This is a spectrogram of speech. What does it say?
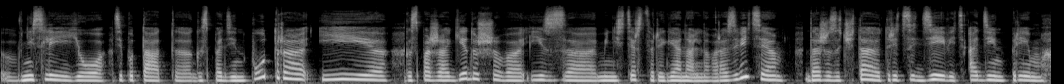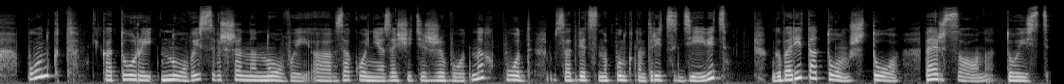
Внесли ее депутат господин Путра и госпожа Гедушева из Министерства регионального развития. Даже зачитаю 39.1 прим пункт который новый, совершенно новый э, в законе о защите животных под, соответственно, пунктом 39, говорит о том, что персона, то есть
